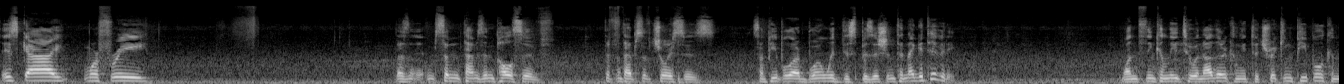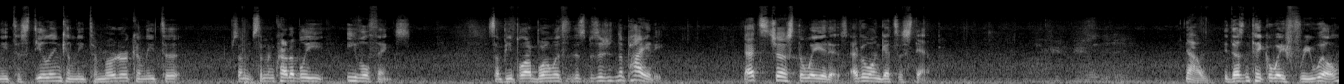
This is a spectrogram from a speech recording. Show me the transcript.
This guy, more free, doesn't sometimes impulsive, different types of choices. Some people are born with disposition to negativity. One thing can lead to another, can lead to tricking people, can lead to stealing, can lead to murder, can lead to some, some incredibly evil things. Some people are born with a disposition to piety. That's just the way it is. Everyone gets a stamp. Now, it doesn't take away free will,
